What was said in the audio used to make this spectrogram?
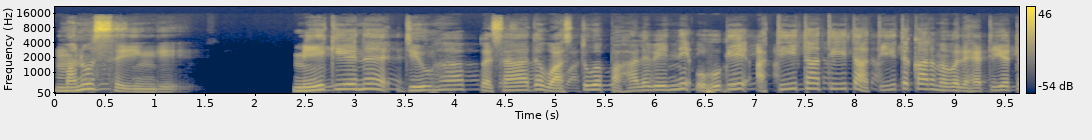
මනුස්සයින්ගේ මේ කියන ජිව්හා ප්‍රසාද වස්තුව පහළ වෙන්නේ ඔහුගේ අතීත අතීත අතීත කර්මවල හැටියට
